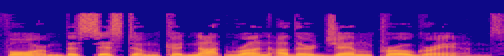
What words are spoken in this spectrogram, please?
form the system could not run other GEM programs.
